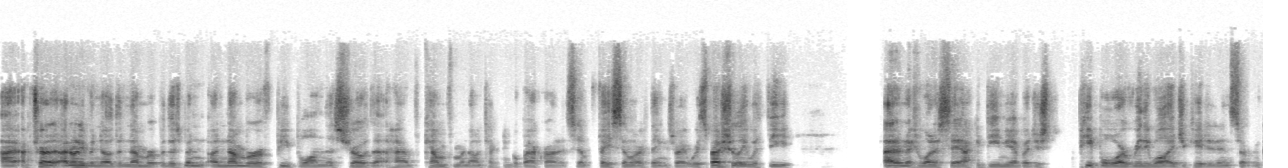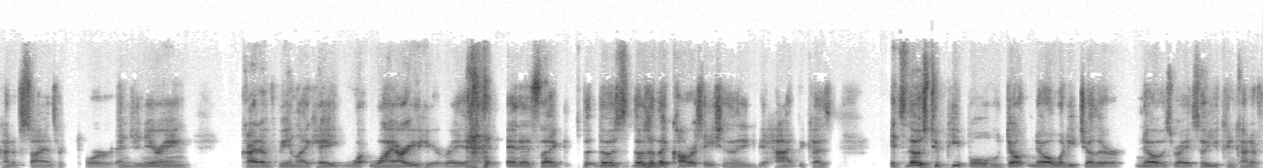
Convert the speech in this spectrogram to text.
I, I'm trying to, I don't even know the number, but there's been a number of people on this show that have come from a non-technical background and sim- face similar things, right? Where especially with the, I don't know if you want to say academia, but just people who are really well educated in certain kind of science or, or engineering, kind of being like, hey, wh- why are you here, right? and it's like th- those those are the conversations that need to be had because it's those two people who don't know what each other knows right so you can kind of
